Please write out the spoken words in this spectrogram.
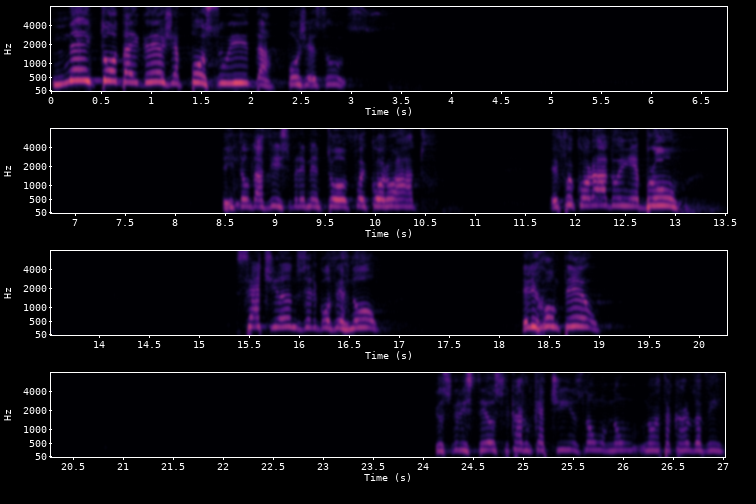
nem toda a igreja é possuída por Jesus. Então Davi experimentou, foi coroado. Ele foi coroado em Hebron. Sete anos ele governou. Ele rompeu. E os filisteus ficaram quietinhos, não, não, não atacaram Davi.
